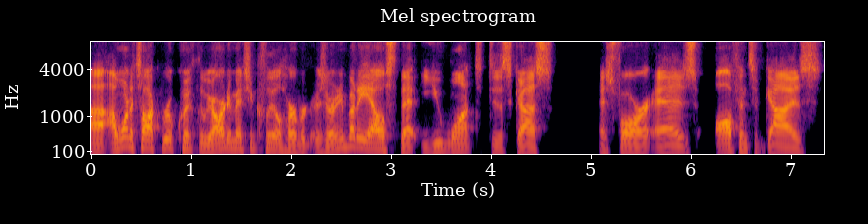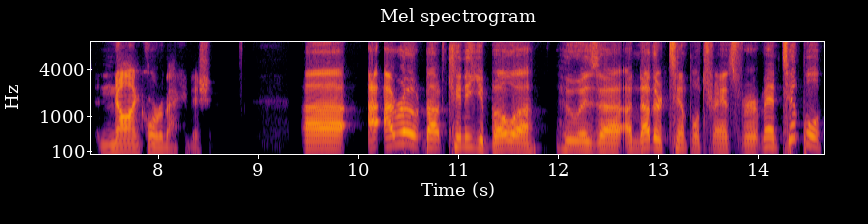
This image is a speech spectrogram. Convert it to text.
uh, I want to talk real quickly. We already mentioned Khalil Herbert. Is there anybody else that you want to discuss as far as offensive guys, non-quarterback edition? Uh, I, I wrote about Kenny Yeboah, who is uh, another Temple transfer. Man, Temple,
